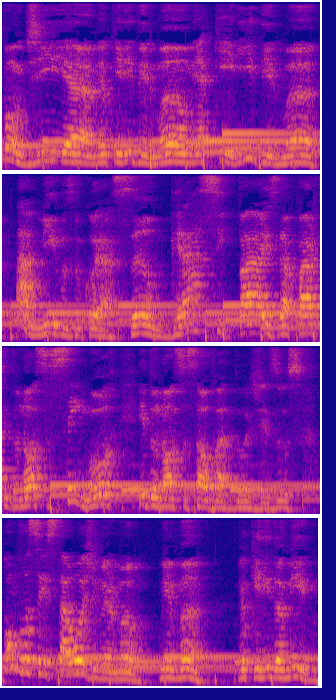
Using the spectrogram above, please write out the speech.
bom dia, meu querido irmão, minha querida irmã, amigos do coração, graça e paz da parte do nosso Senhor e do nosso Salvador Jesus. Como você está hoje, meu irmão, minha irmã, meu querido amigo?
